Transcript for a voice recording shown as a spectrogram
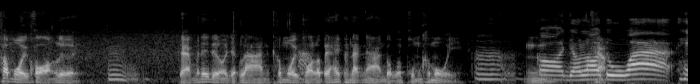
ขโมยของเลย อืมแต่ไม่ได้เดินออกจากร้านขโมยของแล้วไปให้พนักงานบอกว่าผมขโมย อ่าอืมก็เดี๋ยวรอครับ ดูว่าเหตุ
